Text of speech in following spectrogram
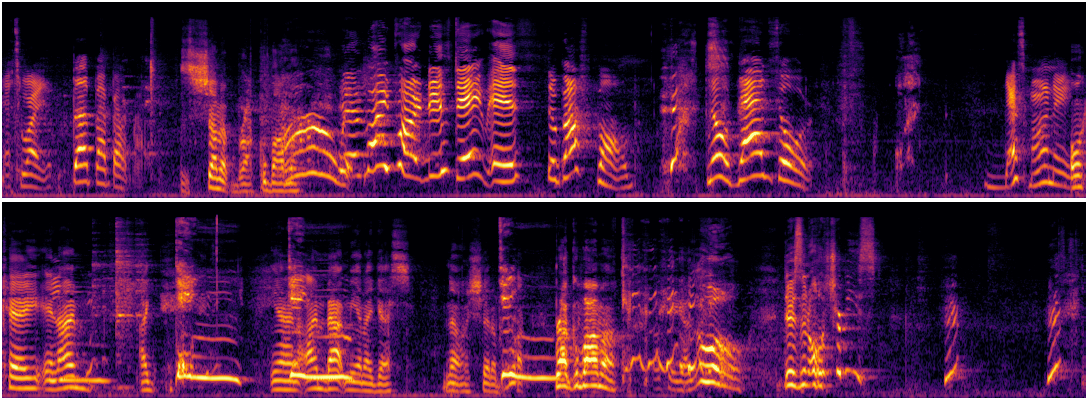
That's who I am. Shut up, Barack Obama. And my partner's name is the Bash Bomb. No, Dinosaur. That's my name. Okay, and I'm, I, Ding. yeah, Ding. I'm Batman, I guess. No, shut up, Barack, Barack Obama. Okay, guys. Whoa, there's an Ultra Beast. Hmm? Hmm?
